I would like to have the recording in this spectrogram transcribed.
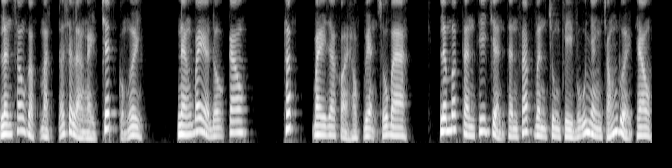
lần sau gặp mặt đó sẽ là ngày chết của ngươi. Nàng bay ở độ cao, thấp, bay ra khỏi học viện số 3. Lâm Bắc Thần thi triển thân pháp Vân Trung Phi Vũ nhanh chóng đuổi theo,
